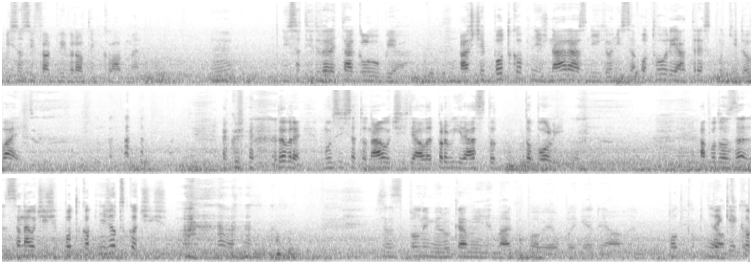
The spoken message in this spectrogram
by som si fakt vybral ten Clubman. Hm? Mne sa tie dvere tak ľúbia. A ešte podkopneš nárazník, oni sa otvoria a tresknú ti do vajec. Akože, dobre, musíš sa to naučiť, ale prvý raz to, to boli. A potom sa, sa naučíš, že podkopneš, odskočíš. som s plnými rukami nákupov je úplne geniálne podkopne Tak ako,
